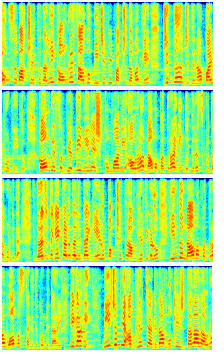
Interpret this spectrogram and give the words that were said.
ಲೋಕಸಭಾ ಕ್ಷೇತ್ರದಲ್ಲಿ ಕಾಂಗ್ರೆಸ್ ಹಾಗೂ ಬಿಜೆಪಿ ಪಕ್ಷದ ಮಧ್ಯೆ ಜಿದ್ದಾಜಿದ್ದಿನ ಪೈಪೋಟಿ ಇತ್ತು ಕಾಂಗ್ರೆಸ್ ಅಭ್ಯರ್ಥಿ ನೀಲೇಶ್ ಕುಂಬಾನಿ ಅವರ ನಾಮಪತ್ರ ಇಂದು ತಿರಸ್ಕೃತಗೊಂಡಿದೆ. ಇದರ ಜೊತೆಗೆ ಕಣದಲ್ಲಿದ್ದ ಏಳು ಪಕ್ಷೇತರ ಅಭ್ಯರ್ಥಿಗಳು ಇಂದು ನಾಮಪತ್ರ ವಾಪಸ್ ತೆಗೆದುಕೊಂಡಿದ್ದಾರೆ. ಹೀಗಾಗಿ ಬಿಜೆಪಿ ಅಭ್ಯರ್ಥಿಯಾಗಿದ್ದ ಮುಖೇಶ್ ದಲಾಲ್ ಅವರು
